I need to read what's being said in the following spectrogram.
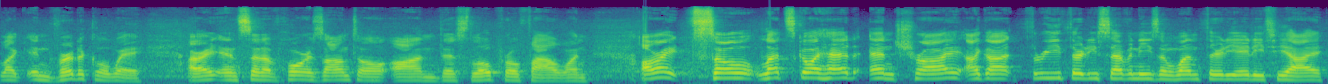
like in vertical way, all right, instead of horizontal on this low profile one. All right, so let's go ahead and try. I got three 3070s and one 3080 Ti.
